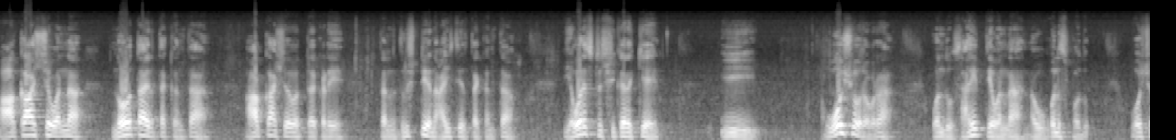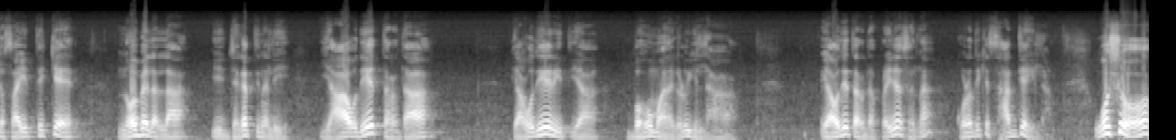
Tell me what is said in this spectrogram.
ಆಕಾಶವನ್ನು ನೋಡ್ತಾ ಇರ್ತಕ್ಕಂಥ, ಆಕಾಶದ ಕಡೆ ತನ್ನ ದೃಷ್ಟಿಯನ್ನು ಆಯಿಸಿರ್ತಕ್ಕಂಥ ಎವರೆಸ್ಟ್ ಶಿಖರಕ್ಕೆ ಈ ಓಶೋರವರ ಒಂದು ಸಾಹಿತ್ಯವನ್ನು ನಾವು ಹೋಲಿಸ್ಬೋದು. ಓಶೋ ಸಾಹಿತ್ಯಕ್ಕೆ ನೋಬೆಲ್ ಅಲ್ಲ, ಈ ಜಗತ್ತಿನಲ್ಲಿ ಯಾವುದೇ ಥರದ ಯಾವುದೇ ರೀತಿಯ ಬಹುಮಾನಗಳು ಇಲ್ಲ. ಯಾವುದೇ ಥರದ ಪ್ರೈಸನ್ನು ಕೊಡೋದಕ್ಕೆ ಸಾಧ್ಯ ಇಲ್ಲ. ಓಶೋ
